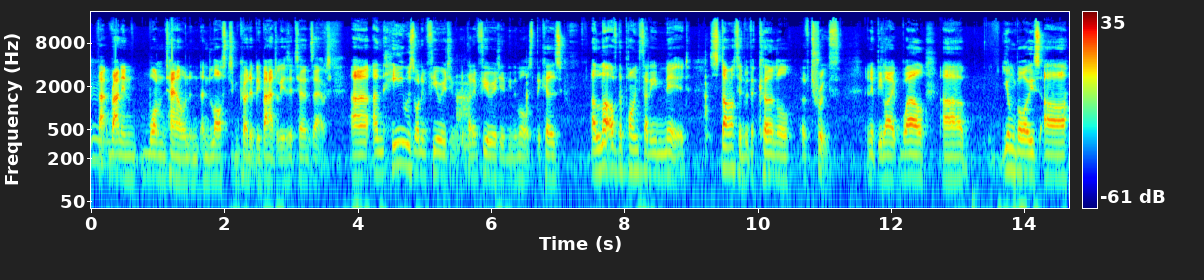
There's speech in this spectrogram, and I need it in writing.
mm. that ran in one town and, and, lost incredibly badly, as it turns out. Uh, and he was what infuriated that infuriated me the most because a lot of the points that he made started with a kernel of truth, and it'd be like, well. Uh, young boys are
